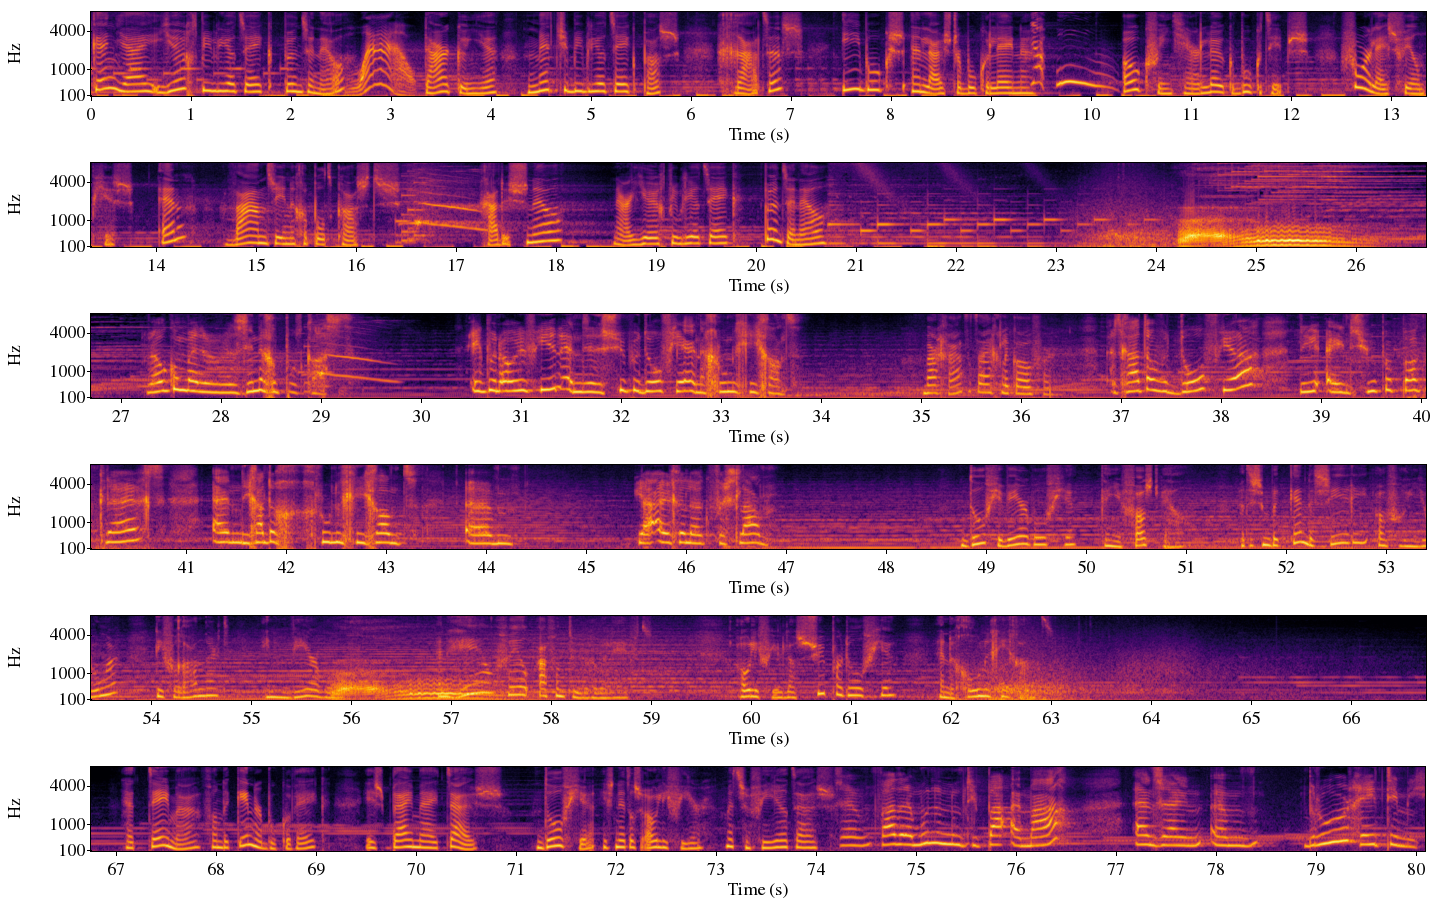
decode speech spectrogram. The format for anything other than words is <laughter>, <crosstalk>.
Ken jij jeugdbibliotheek.nl? Wauw. Daar kun je met je bibliotheekpas gratis e-books en luisterboeken lenen. Ook vind je er leuke boekentips, voorleesfilmpjes en waanzinnige podcasts. Ga dus snel naar jeugdbibliotheek.nl. Welkom bij de Waanzinnige Podcast. Ik ben Olivier en de superdolfje en de groene gigant. Waar gaat het eigenlijk over? Het gaat over Dolfje die een superpak krijgt en die gaat de groene gigant ehm, ja, eigenlijk verslaan. Dolfje Weerwolfje ken je vast wel. Het is een bekende serie over een jongen die verandert in een weerwolf en heel veel avonturen beleeft. Olivier las Superdolfje en de Groene Gigant. Het thema van de kinderboekenweek is Bij mij thuis. Dolfje is net als Olivier met z'n vieren thuis. Zijn vader en moeder noemt hij pa en ma. En zijn ehm, broer heet Timmy.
